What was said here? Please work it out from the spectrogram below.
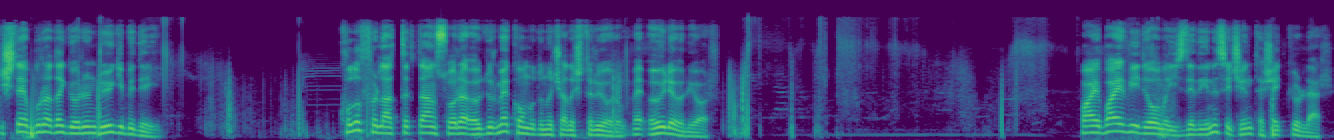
İşte burada göründüğü gibi değil. Kolu fırlattıktan sonra öldürme komutunu çalıştırıyorum ve öyle ölüyor. Bay bay videomu izlediğiniz için teşekkürler.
